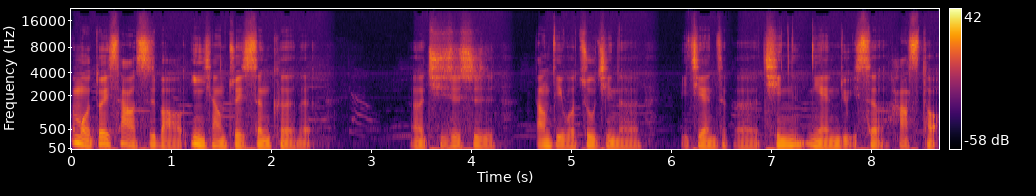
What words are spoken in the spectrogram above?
那么我对萨尔斯堡印象最深刻的。呃，其实是当地我住进了一间这个青年旅社 hostel。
